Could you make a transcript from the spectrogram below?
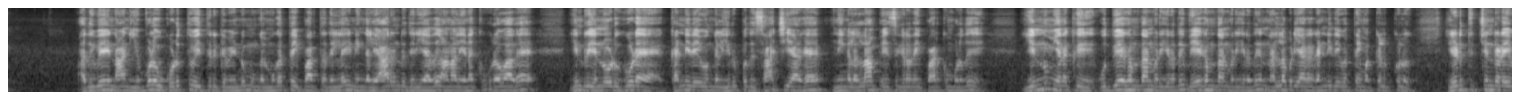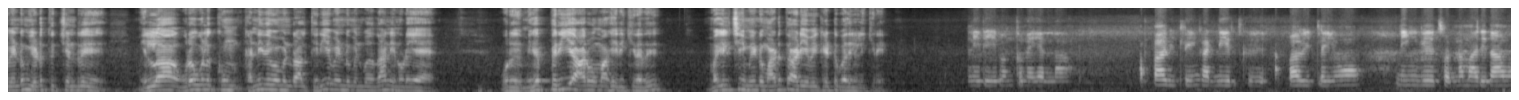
அதுவே நான் எவ்வளவு கொடுத்து வைத்திருக்க வேண்டும் உங்கள் முகத்தை பார்த்ததில்லை நீங்கள் யார் என்று தெரியாது. ஆனால் எனக்கு உறவாக இன்று என்னோடு கூட கன்னி தெய்வங்கள் இருப்பது சாட்சியாக நீங்கள் எல்லாம் பேசுகிறதை பார்க்கும் பொழுது இன்னும் எனக்கு உத்வேகம்தான் வருகிறது வேகம்தான் வருகிறது. நல்லபடியாக கன்னி தெய்வத்தை மக்களுக்குள் எடுத்துச் சென்றடைய வேண்டும். எடுத்துச் சென்று எல்லா உறவுகளுக்கும் கன்னி தெய்வம் என்றால் தெரிய வேண்டும் என்பதுதான் என்னுடைய ஒரு மிகப்பெரிய ஆர்வமாக இருக்கிறது. மகிழ்ச்சி. மீண்டும் அடுத்த ஆடியோவை கேட்டு பதிலளிக்கிறேன். கன்னி தெய்வம் துணை அண்ணா அப்பா வீட்லேயும் கண்ணி இருக்கு. அப்பா வீட்லேயும் நீங்கள் சொன்ன மாதிரி தான்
